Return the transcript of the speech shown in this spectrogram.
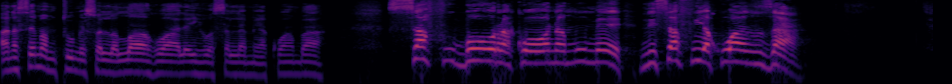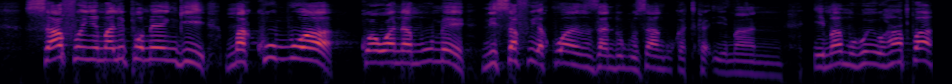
Anasema mtume salallahu alaihi wasallam ya kwamba safu bora kwa wanamume ni safu ya kwanza. Safu yenye malipo mengi makubwa kwa wanamume ni safu ya kwanza ndugu zangu katika iman. Imamu huyu hapa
